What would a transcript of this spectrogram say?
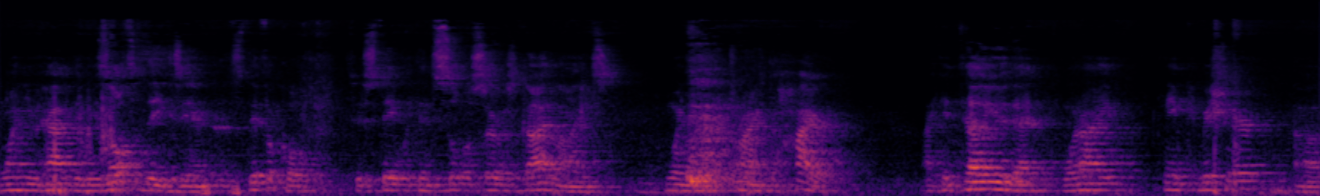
when you have the results of the exam, it's difficult to stay within civil service guidelines when you're trying to hire. I can tell you that when I became commissioner uh,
